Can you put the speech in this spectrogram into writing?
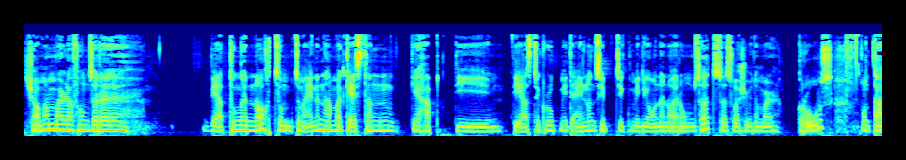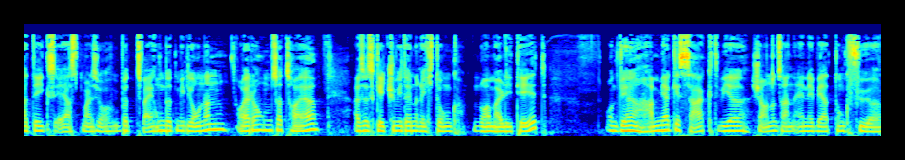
Schauen wir mal auf unsere Wertungen noch. Zum, zum einen haben wir gestern gehabt die, die erste Group mit 71 Millionen Euro Umsatz. Das war schon wieder mal groß und da ich erstmals auch über 200 Millionen Euro Umsatz heuer. Also es geht schon wieder in Richtung Normalität. Und wir haben ja gesagt, wir schauen uns an eine Wertung für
